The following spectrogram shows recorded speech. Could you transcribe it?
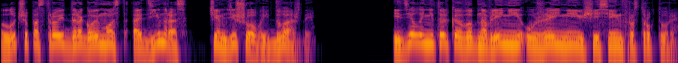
Лучше построить дорогой мост один раз, чем дешевый дважды. И дело не только в обновлении уже имеющейся инфраструктуры.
